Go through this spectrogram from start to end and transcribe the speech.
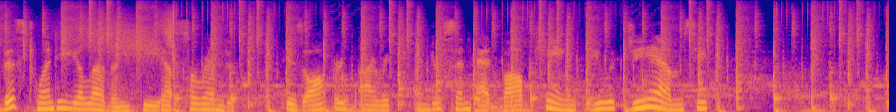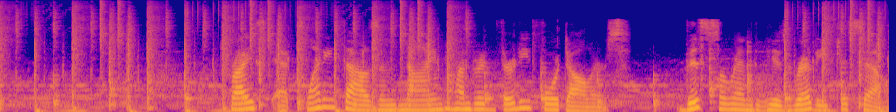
This 2011 Kia Sorento is offered by Rick Anderson at Bob King Buick GMC. Priced at $20,934, this Sorento is ready to sell.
